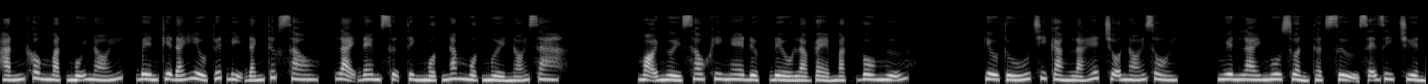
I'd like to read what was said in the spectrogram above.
Hắn không mặt mũi nói, bên kia đáy hiểu tuyết bị đánh thức sau, lại đem sự tình một năm một mười nói ra. Mọi người sau khi nghe được đều là vẻ mặt vô ngữ. Kiều Tú chỉ càng là hết chỗ nói rồi. Nguyên lai ngu xuẩn thật sự sẽ di truyền,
